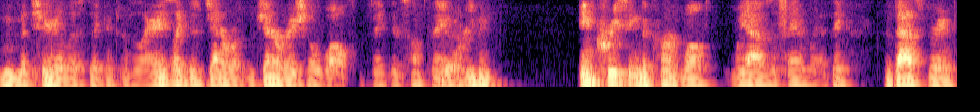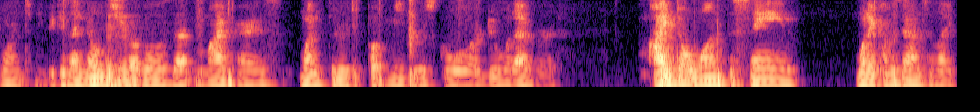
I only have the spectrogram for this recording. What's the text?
materialistic in terms of like it's like this gener- generational wealth. I think is something, yeah. or even increasing the current wealth we have as a family. I think that's very important to me because I know the mm-hmm. struggles that my parents went through to put me through school or do whatever. I don't want the same when it comes down to like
